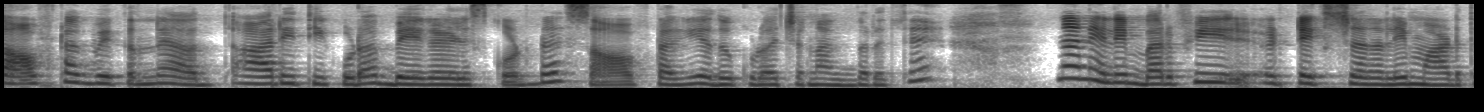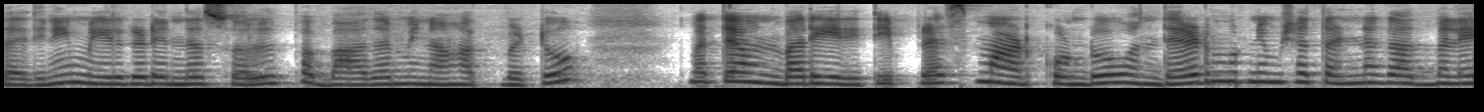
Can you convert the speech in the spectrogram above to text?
ಸಾಫ್ಟ್ ಆಗಬೇಕಂದ್ರೆ ಅದು ಆ ರೀತಿ ಕೂಡ ಬೇಗ ಇಳಿಸ್ಕೊಂಡ್ರೆ ಸಾಫ್ಟಾಗಿ ಅದು ಕೂಡ ಚೆನ್ನಾಗಿ ಬರುತ್ತೆ. ನಾನಿಲ್ಲಿ ಬರ್ಫಿ ಟೆಕ್ಸ್ಚರಲ್ಲಿ ಮಾಡ್ತಾಯಿದ್ದೀನಿ ಮೇಲ್ಗಡೆಯಿಂದ ಸ್ವಲ್ಪ ಬಾದಾಮಿನ ಹಾಕಿಬಿಟ್ಟು ಮತ್ತು ಒಂದು ಬಾರಿ ಈ ರೀತಿ ಪ್ರೆಸ್ ಮಾಡಿಕೊಂಡು ಒಂದೆರಡು ಮೂರು ನಿಮಿಷ ತಣ್ಣಗಾದಮೇಲೆ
